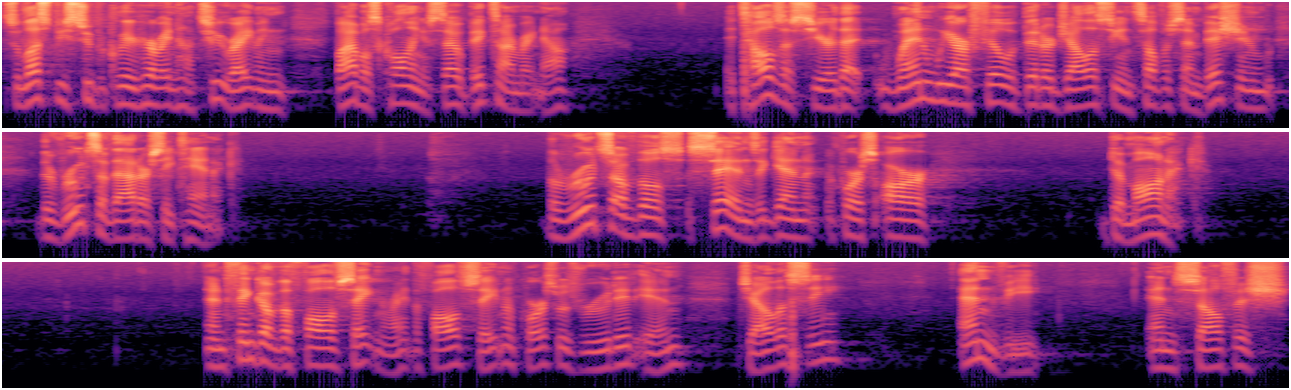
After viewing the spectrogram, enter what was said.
So let's be super clear here right now, too, right? I mean, Bible's calling us out big time right now. It tells us here that when we are filled with bitter jealousy and selfish ambition, the roots of that are satanic the roots of those sins, again, of course, are demonic. And think of the fall of Satan, right? The fall of Satan, of course, was rooted in jealousy, envy, and selfish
